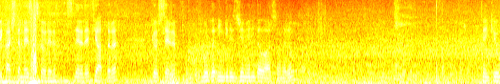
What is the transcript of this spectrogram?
Birkaç da meze söylerim. Sizlere de fiyatları gösteririm. Burada İngilizce menü de var sanırım. Thank you.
